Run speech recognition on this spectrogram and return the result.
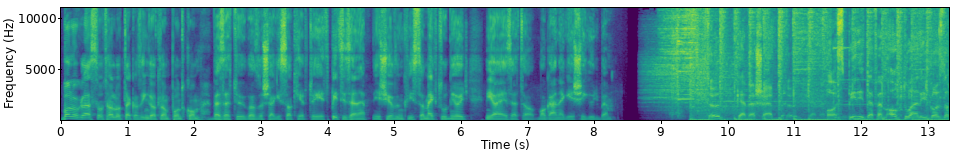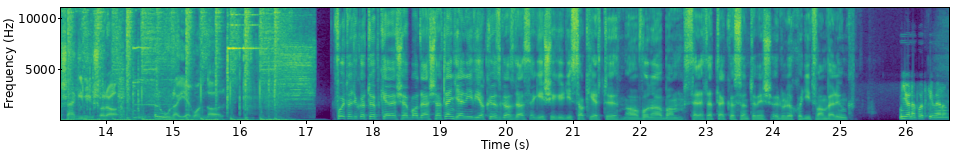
Balog Lászlót hallották az ingatlan.com vezető gazdasági szakértőjét. Pici zene, és jövünk vissza megtudni, hogy mi a helyzet a magánegészségügyben. Több, kevesebb. A Spirit FM aktuális gazdasági műsora. Rónai Egonnal. Folytatjuk a több-kevesebb adását. Lengyel Lívia közgazdász egészségügyi szakértő a vonalban. Szeretettel köszöntöm, és örülök, hogy itt van velünk. Jó napot kívánok!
